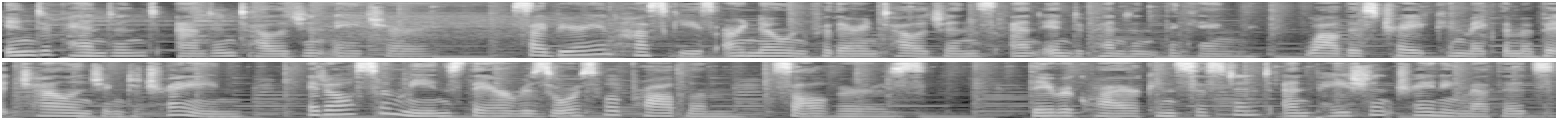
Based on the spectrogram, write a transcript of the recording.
Independent and intelligent nature. Siberian Huskies are known for their intelligence and independent thinking. While this trait can make them a bit challenging to train, it also means they are resourceful problem solvers. They require consistent and patient training methods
